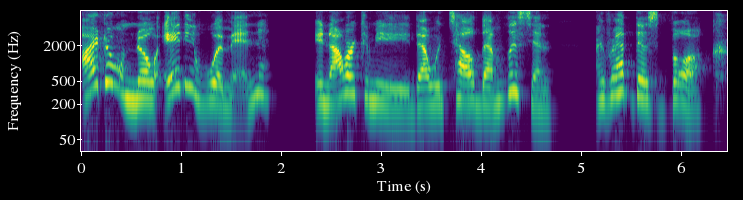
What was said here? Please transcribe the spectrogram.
I don't know any women in our community that would tell them, listen, I read this book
